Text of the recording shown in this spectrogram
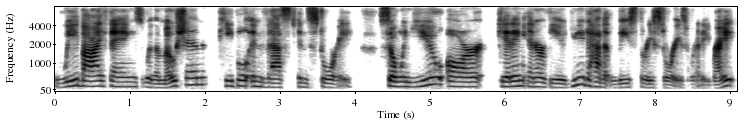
We buy things with emotion. People invest in story. So when you are getting interviewed, you need to have at least three stories ready, right?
